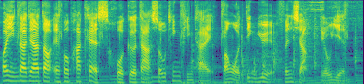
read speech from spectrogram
欢迎大家到 Apple Podcast 或各大收听平台帮我订阅、分享、留言。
